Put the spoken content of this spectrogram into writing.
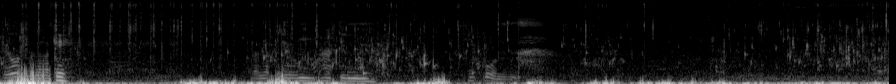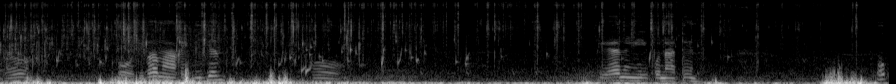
Yun, malaki. Malaki yung ating hipon. Ayun. Oh, di ba mga kaibigan? Oh. Iipon natin. Op,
